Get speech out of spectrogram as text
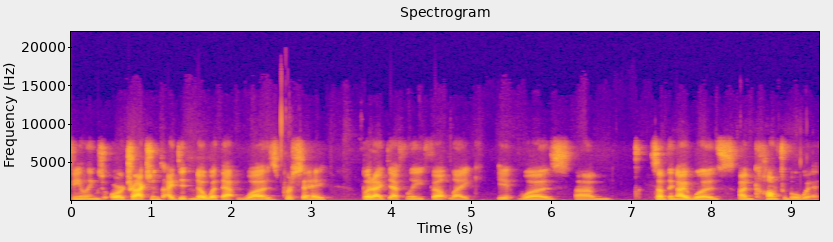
feelings or attractions. I didn't know what that was per se, but I definitely felt like it was um, something I was uncomfortable with.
